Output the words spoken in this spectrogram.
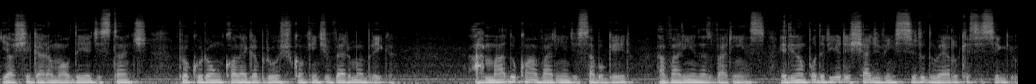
e, ao chegar a uma aldeia distante, procurou um colega bruxo com quem tivera uma briga. Armado com a varinha de sabugueiro, a varinha das varinhas, ele não poderia deixar de vencer o duelo que se seguiu.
